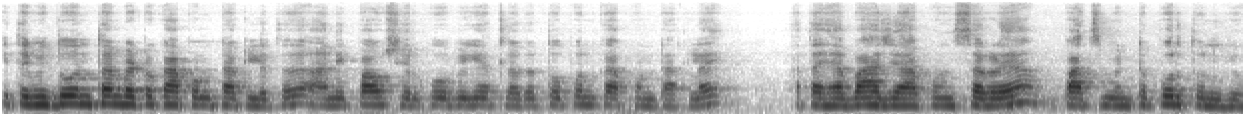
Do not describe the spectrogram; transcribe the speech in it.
इथे मी दोन टोमॅटो कापून टाकले तर आणि पावशेर कोबी घेतला तर तो पण कापून टाकलाय. आता ह्या भाज्या आपण सगळ्या पाच मिनिटं परतून घेऊ.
